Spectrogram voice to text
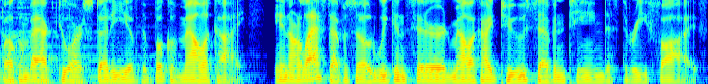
Welcome back to our study of the book of Malachi. In our last episode, we considered Malachi 2 17 to 3 5.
